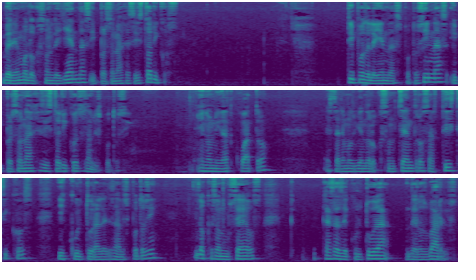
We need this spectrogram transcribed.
veremos lo que son leyendas y personajes históricos. Tipos de leyendas potosinas y personajes históricos de San Luis Potosí. En la unidad 4 estaremos viendo lo que son centros artísticos y culturales de San Luis Potosí, lo que son museos, casas de cultura de los barrios,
